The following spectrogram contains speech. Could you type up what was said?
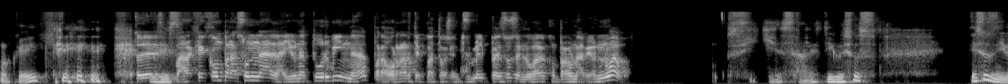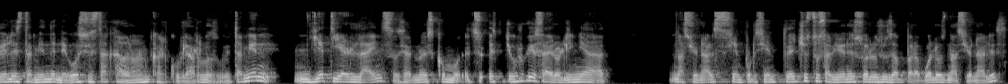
Ok. Entonces, ¿para qué compras un ala y una turbina por ahorrarte 400 mil pesos en lugar de comprar un avión nuevo? Sí, quién sabe. Digo, esos, esos niveles también de negocio está cabrón calcularlos, güey. También Yeti Airlines, o sea, no es como, yo creo que es aerolínea nacional 100%. De hecho, estos aviones solo se usan para vuelos nacionales.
